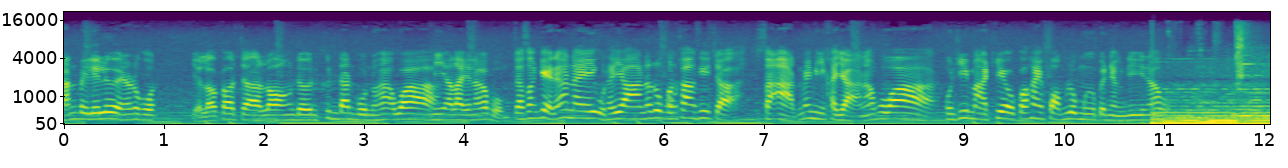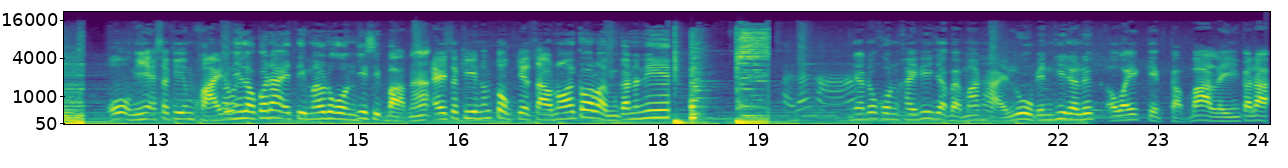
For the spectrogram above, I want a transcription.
ชั้นไปเรื่อยๆนะทุกคน เดี๋ยวเราก็จะลองเดินขึ้นด้านบนนะฮะว่ามีอะไรนะครับผม จะสังเกตนะในอุทยานนะทุกคนค่อนข้างที่จะสะอาดไม่มีขยะนะเพราะว่าคนที่มาเที่ยวก็ให้ความร่วมมือเป็นอย่างดีนะครับผมโอ้มีไอศครีมขายด้วยวันนี้เราก็ได้ไอติมมาแล้วทุกคน 20 บาทนะฮะไอศครีมน้ำตกเจ็ดสาวน้อยก็อร่อยเหมือนกันนะนี่ขายได้นะเนี่ยทุกคนใครที่จะแบบมาถ่ายรูปเป็นที่ระลึกเอาไว้เก็บกลับบ้านอะไรอย่างนี้ก็ได้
